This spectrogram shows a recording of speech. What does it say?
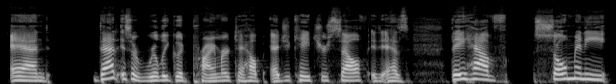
And that is a really good primer to help educate yourself. It has, they have so many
